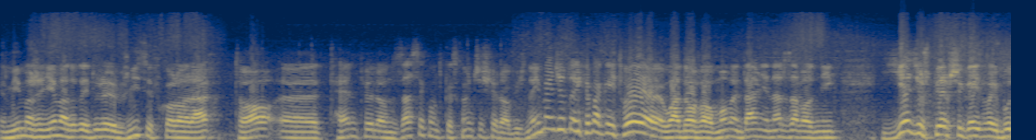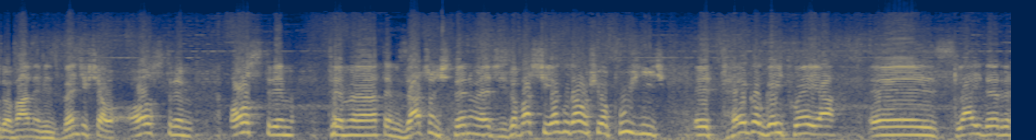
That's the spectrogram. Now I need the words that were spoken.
Mimo, że nie ma tutaj dużej różnicy w kolorach, to e, ten pylon za sekundkę skończy się robić. No i będzie tutaj chyba gateway ładował momentalnie nasz zawodnik. Jest już pierwszy gateway budowany, więc będzie chciał ostrym, ostrym tematem zacząć ten mecz. I zobaczcie, jak udało się opóźnić e, tego gatewaya. E, slider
